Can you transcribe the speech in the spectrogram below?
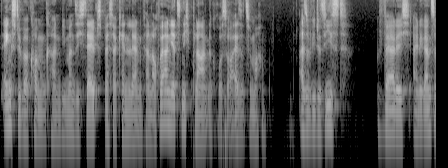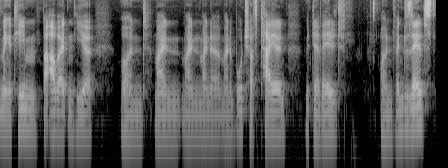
Ängste überkommen kann, wie man sich selbst besser kennenlernen kann, auch wenn man jetzt nicht plant, eine große Reise zu machen. Also wie du siehst, werde ich eine ganze Menge Themen bearbeiten hier und mein, mein, meine, meine Botschaft teilen mit der Welt. Und wenn du selbst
